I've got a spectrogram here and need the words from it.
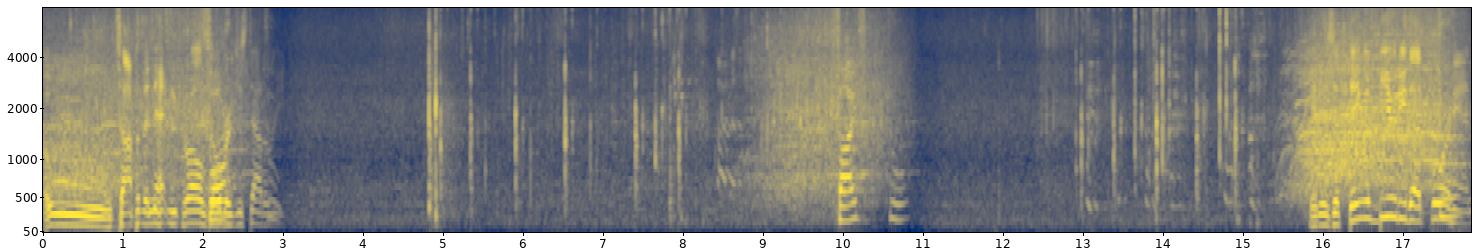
Oh, top of the net and crawls Four. over just out of reach. Five. Two. It is a thing of beauty, that forehand.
